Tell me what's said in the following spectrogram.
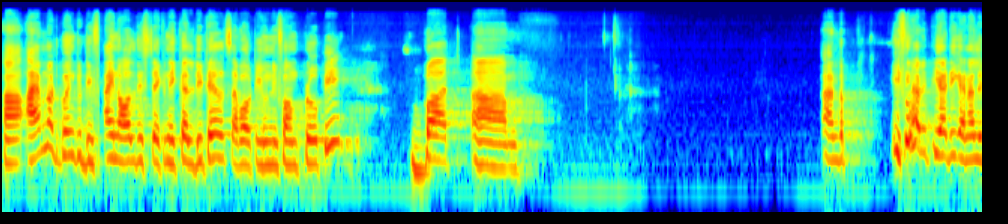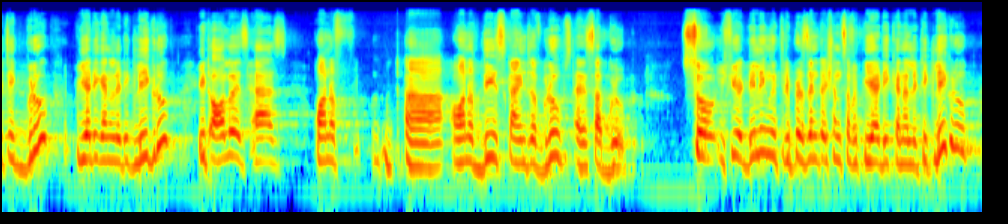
Uh, I am not going to define all these technical details about uniform pro-p, but um, and the, if you have a p-adic analytic group, p-adic analytic Lie group, it always has one of, uh, one of these kinds of groups as a subgroup. So if you're dealing with representations of a p-adic analytic Lie group,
